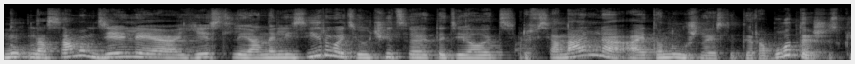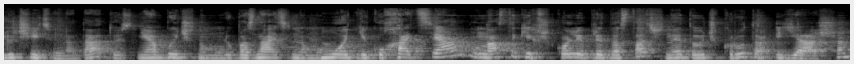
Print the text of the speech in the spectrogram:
Ну, на самом деле, если анализировать и учиться это делать профессионально, а это нужно, если ты работаешь исключительно, да, то есть необычному, любознательному моднику, хотя у нас таких в школе предостаточно, это очень круто. Яша.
